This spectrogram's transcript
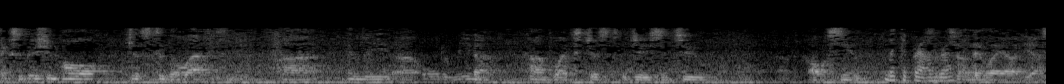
Exhibition hall just to the left. Uh, and the uh, old arena complex just adjacent to the Coliseum. With the brown roof? That's how they lay out, yes.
